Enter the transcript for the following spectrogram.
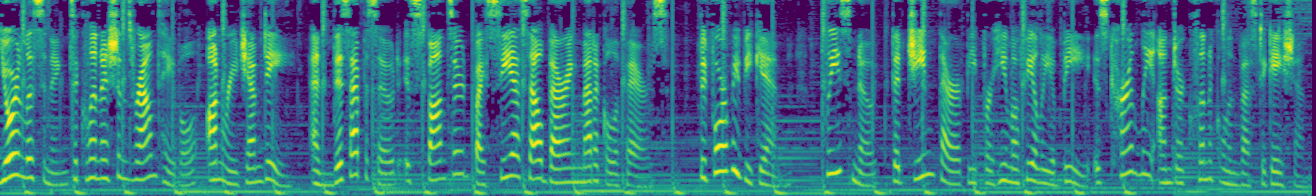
You're listening to Clinicians Roundtable on ReachMD, and this episode is sponsored by CSL Behring Medical Affairs. Before we begin, please note that gene therapy for hemophilia B is currently under clinical investigation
